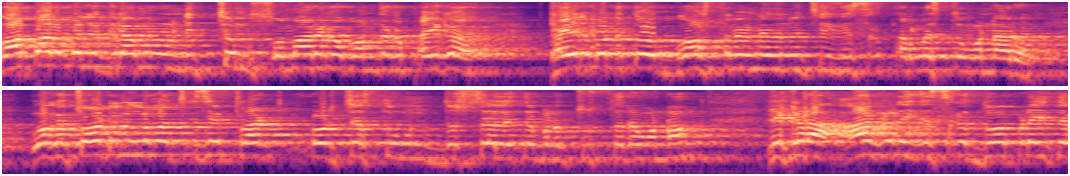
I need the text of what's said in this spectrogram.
గోపాలపల్లి గ్రామంలో నిత్యం సుమారుగా వందకు పైగా టైర్ బండ్లతో గోస్తల నది నుంచి ఇసుక తరలిస్తూ ఉన్నారు. ఒక చోట నిల్వ చేసి ట్రాక్టర్ లోడ్ చేస్తూ ఉన్న దృశ్యాలు అయితే మనం చూస్తూనే ఉన్నాం. ఇక్కడ ఆఖరి ఇసుక దోపిడీ అయితే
